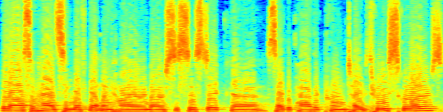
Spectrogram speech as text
They also had significantly higher narcissistic, uh, psychopathic prone type 3 scores.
